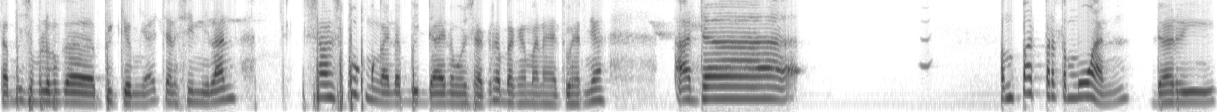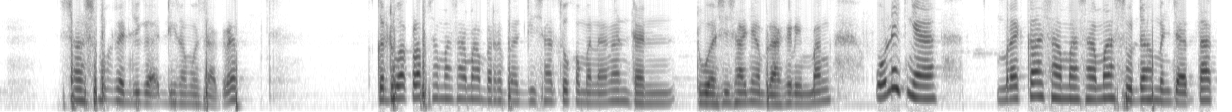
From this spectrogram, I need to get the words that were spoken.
Tapi sebelum ke big gamenya Chelsea Milan Salzburg menghadapi Dynamo Zagreb bagaimana head to headnya ada empat pertemuan dari Salzburg dan juga Dinamo Zagreb. Kedua klub sama-sama berbagi satu kemenangan dan dua sisanya berakhir imbang. Uniknya, mereka sama-sama sudah mencetak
